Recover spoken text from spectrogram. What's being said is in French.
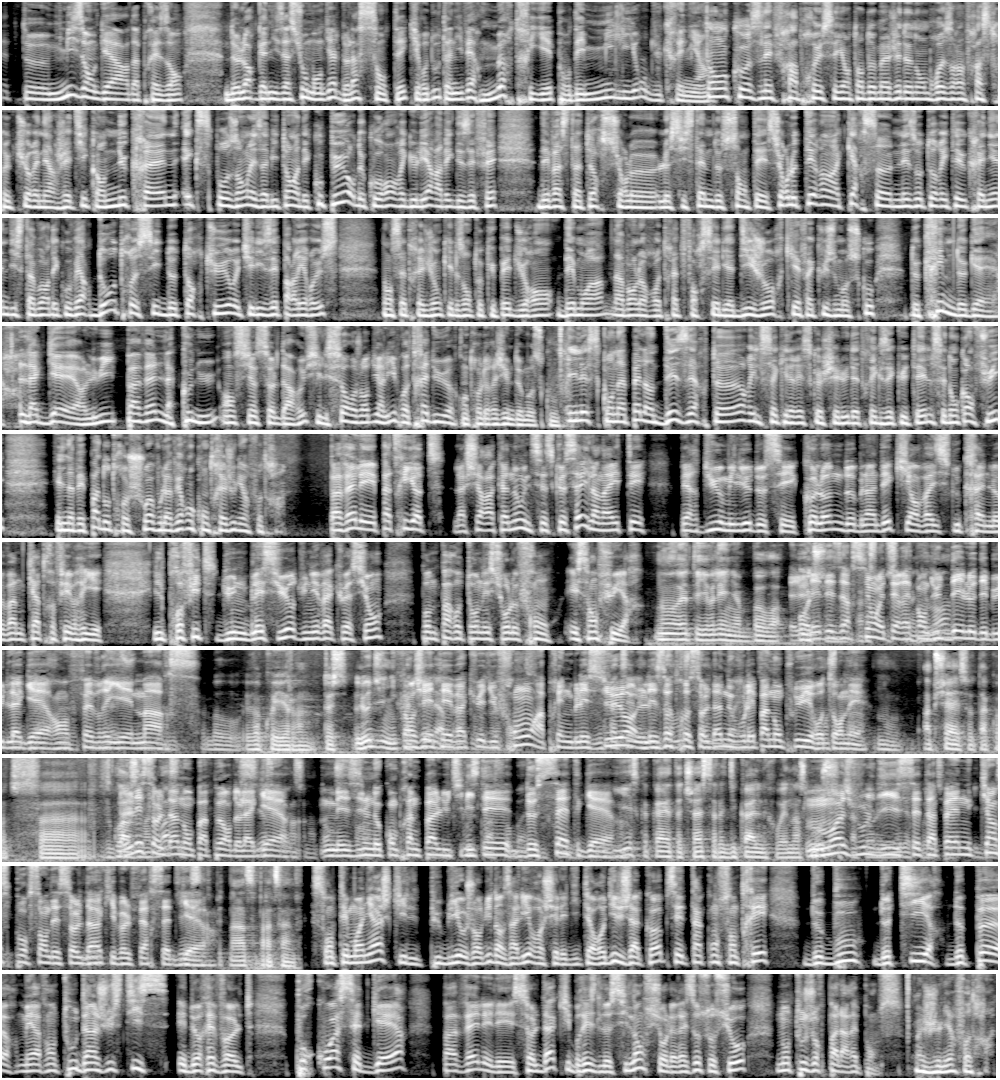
Cette euh, mise en garde à présent de l'Organisation mondiale de la santé qui redoute un hiver meurtrier pour des millions d'Ukrainiens. En cause les frappes russes ayant endommagé de nombreuses infrastructures énergétiques en Ukraine, exposant les habitants à des coupures de courant régulières avec des effets dévastateurs sur le, le système de santé. Sur le terrain à Kherson, les autorités ukrainiennes disent avoir découvert d'autres sites de torture utilisés par les Russes dans cette région qu'ils ont occupée durant des mois avant leur retraite forcée il y a dix jours. Kiev accuse Moscou de crimes de guerre. La guerre, lui, Pavel l'a connu, ancien soldat russe. Il sort aujourd'hui un livre très dur contre le régime de Moscou. Il est ce qu'on appelle un déserteur. Il sait qu'il risque chez lui d'être exécuté. Il s'est donc enfui. Il n'avait pas d'autre choix. Vous l'avez rencontré, Julien Fautra. Pavel est patriote. La chair à canon, il sait ce que c'est. Il en a été perdu au milieu de ces colonnes de blindés qui envahissent l'Ukraine le 24 février. Il profite d'une blessure, d'une évacuation pour ne pas retourner sur le front et s'enfuir. Les désertions étaient répandues dès le début de la guerre, en février-mars. Quand j'ai été évacué du front après une blessure, les autres soldats ne voulaient pas non plus y retourner. Les soldats n'ont pas peur de la guerre, mais ils ne comprennent pas l'utilité de cette guerre. Moi, je vous le dis, c'est à peine 15% des soldats qui veulent faire cette guerre. Son témoignage qu'il publie aujourd'hui dans un livre chez l'éditeur Odile Jacob, c'est un concentré de boue, de tir, de peur, mais avant tout d'injustice et de révolte. Pourquoi cette guerre? Pavel et les soldats qui brisent le silence sur les réseaux sociaux n'ont toujours pas la réponse. Julien Fautras.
